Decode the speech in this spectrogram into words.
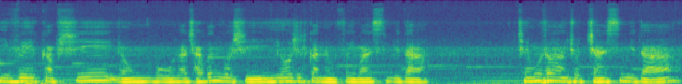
EVA 값이 0보다 작은 것이 이어질 가능성이 많습니다. 재무 상황이 좋지 않습니다.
